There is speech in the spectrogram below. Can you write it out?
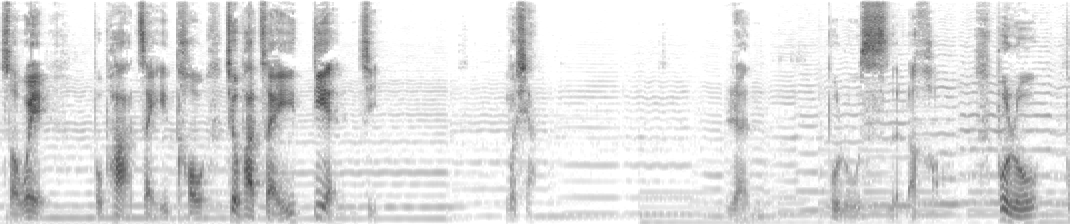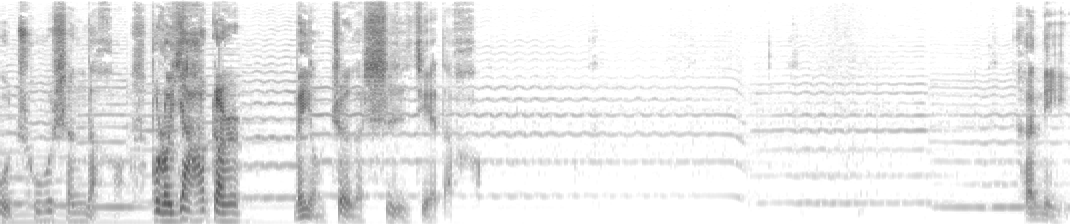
所谓不怕贼偷，就怕贼惦记。我想，人不如死了好，不如不出生的好，不如压根儿。没有这个世界的好，可你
